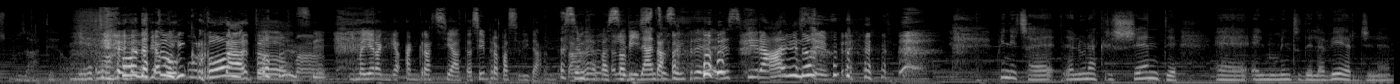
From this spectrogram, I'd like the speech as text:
scusate, ho, ho dato Abbiamo un urtato, ma sì. in maniera aggra- aggraziata, sempre a passo di danza. Sempre a eh? passo L'ho di vista. danza, sempre respirando. sempre. Quindi c'è la luna crescente, è, è il momento della Vergine,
